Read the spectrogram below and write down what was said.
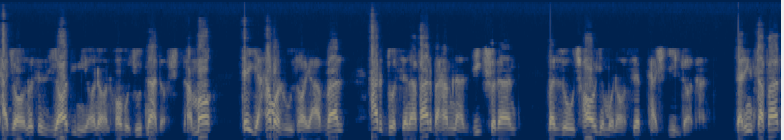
تجانس زیادی میان آنها وجود نداشت. اما طی همان روزهای اول هر دو سه نفر به هم نزدیک شدند و زوجهای مناسب تشکیل دادند. در این سفر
